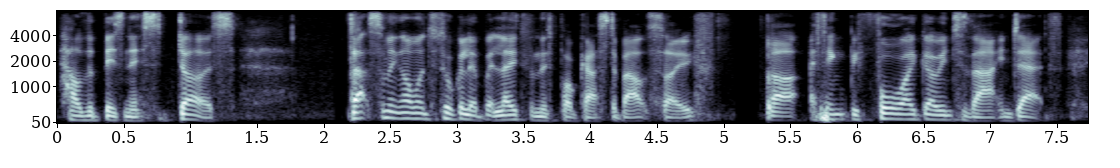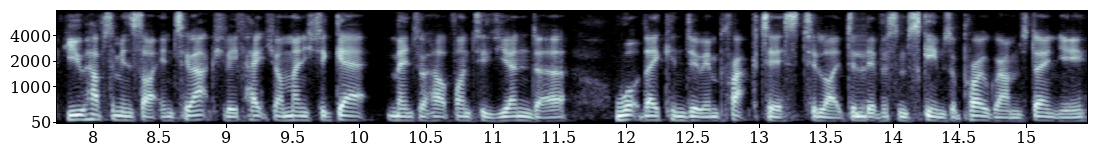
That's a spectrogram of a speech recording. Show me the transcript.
how the business does that's something I want to talk a little bit later on this podcast about. So, but I think before I go into that in depth, you have some insight into actually if HR managed to get mental health onto the agenda, what they can do in practice to like deliver some schemes or programs, don't you?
